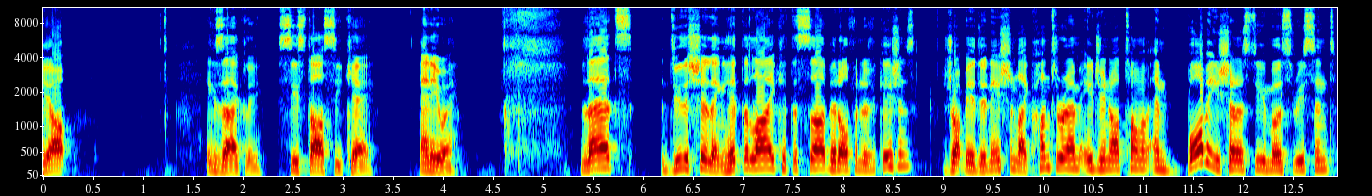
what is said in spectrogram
Yup. Exactly. C star CK. Anyway, let's do the shilling. Hit the like, hit the sub, hit all for notifications. Drop me a donation like Hunter M, Adrian R. Tom, and Bobby. Shout outs to you, most recent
